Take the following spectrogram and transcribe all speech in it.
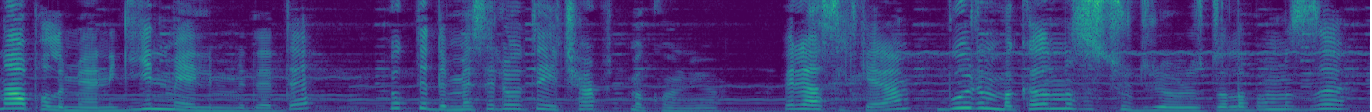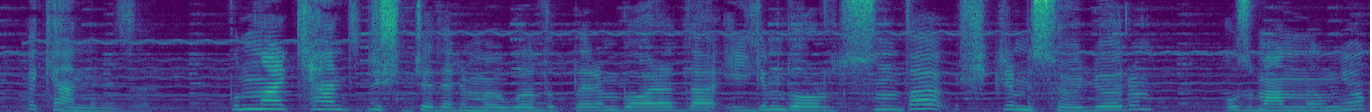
ne yapalım yani giyinmeyelim mi dedi. Yok dedi mesele o değil çarpıtma konuyu. Velhasıl Kerem buyurun bakalım nasıl sürdürüyoruz dolabımızı ve kendimizi. Bunlar kendi düşüncelerimi uyguladıklarım bu arada ilgim doğrultusunda fikrimi söylüyorum. Uzmanlığım yok.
